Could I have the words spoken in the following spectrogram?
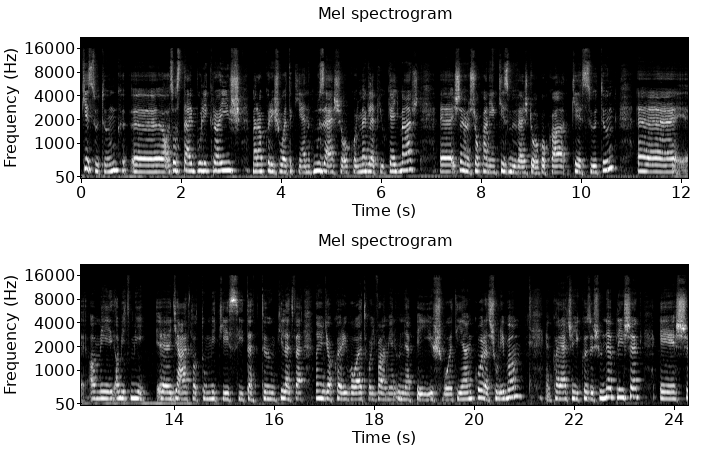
készültünk az osztálybulikra is, mert akkor is voltak ilyen húzások, hogy meglepjük egymást, és nagyon sokan ilyen kézműves dolgokkal készültünk, ami, amit mi gyártottunk, mi készítettünk, illetve nagyon gyakori volt, hogy valamilyen ünnepé is volt ilyenkor a suliban, ilyen karácsonyi közös ünneplések, és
